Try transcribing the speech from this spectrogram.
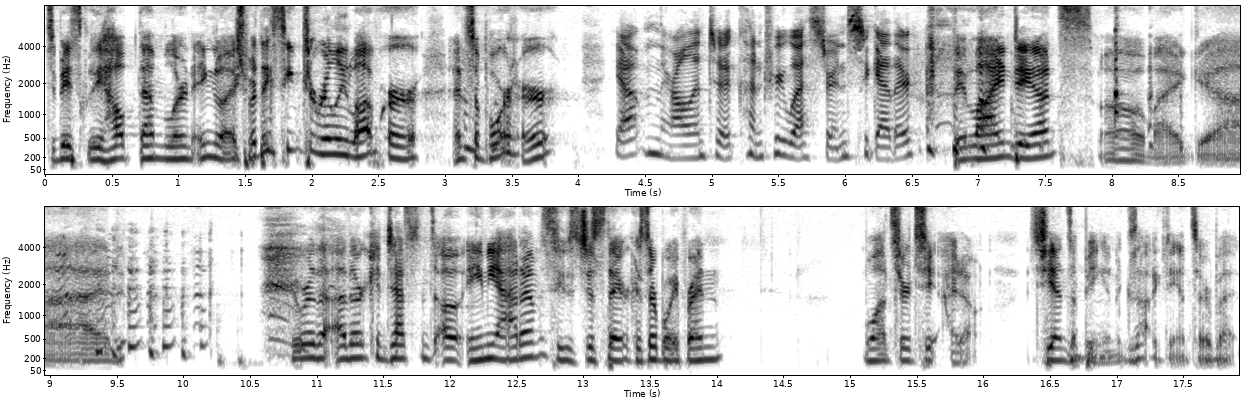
to basically help them learn English, but they seem to really love her and support her. Yeah, and they're all into country westerns together. They line dance. Oh my god. Who are the other contestants? Oh, Amy Adams, who's just there because her boyfriend wants her to. I don't. She ends up being an exotic dancer, but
